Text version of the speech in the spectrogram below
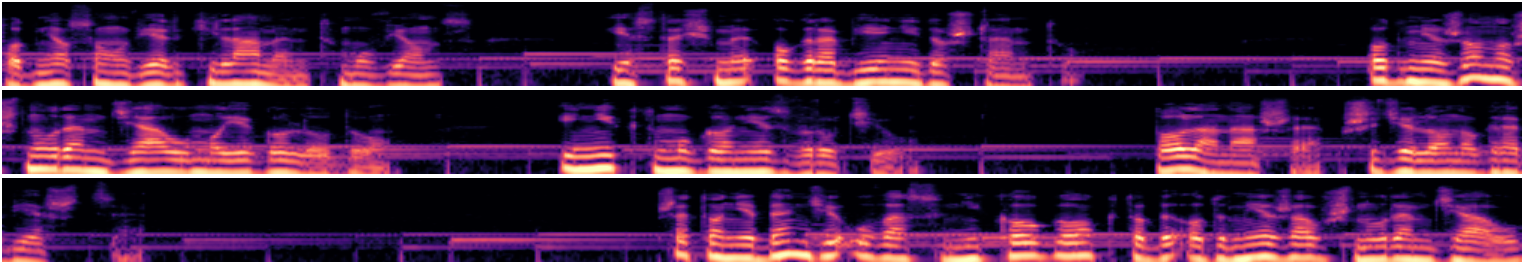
podniosą wielki lament, mówiąc: Jesteśmy ograbieni do szczętu. Odmierzono sznurem działu mojego ludu i nikt mu go nie zwrócił. Pola nasze przydzielono grabieżcy. Przeto nie będzie u was nikogo, kto by odmierzał sznurem dział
